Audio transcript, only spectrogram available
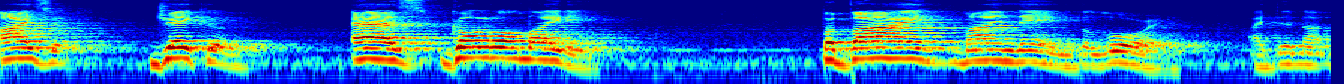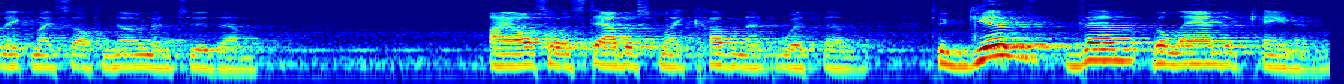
Isaac, Jacob as God Almighty. But by my name, the Lord, I did not make myself known unto them. I also established my covenant with them to give them the land of Canaan,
